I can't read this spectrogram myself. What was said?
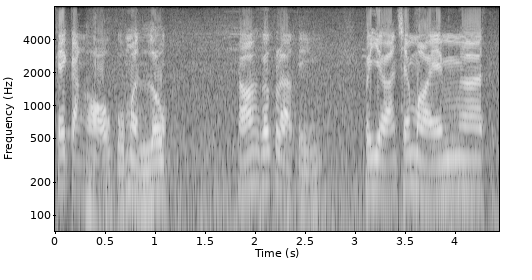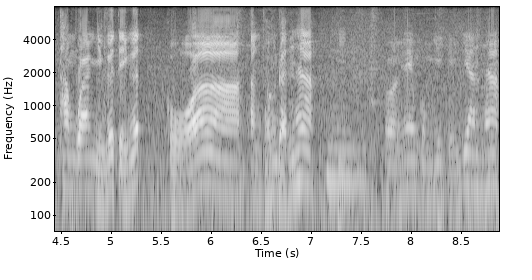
cái căn hộ của mình luôn. Đó rất là tiện. Bây giờ anh sẽ mời em à, tham quan những cái tiện ích của à, tầng thượng đỉnh ha. Ừm. rồi em cùng di chuyển với anh ha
